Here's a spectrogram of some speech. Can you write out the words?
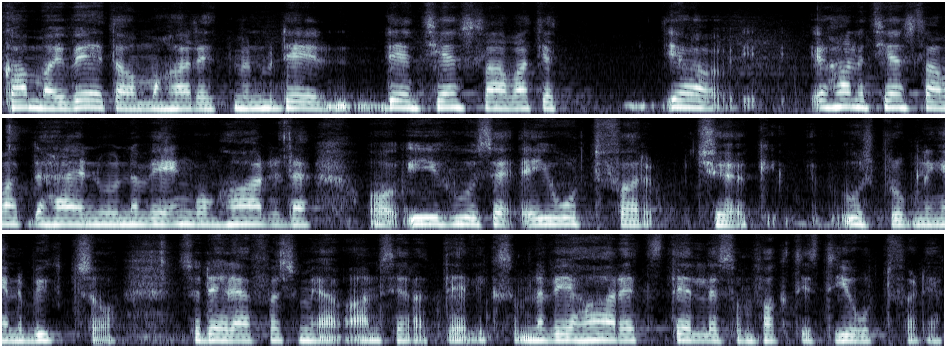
kan man ju veta om man har rätt, men det, det är en känsla av att jag, jag, jag har en känsla av att det här är nu när vi en gång har det där och i huset är gjort för kök, ursprungligen är byggt så. Så det är därför som jag anser att det är liksom när vi har ett ställe som faktiskt är gjort för det.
